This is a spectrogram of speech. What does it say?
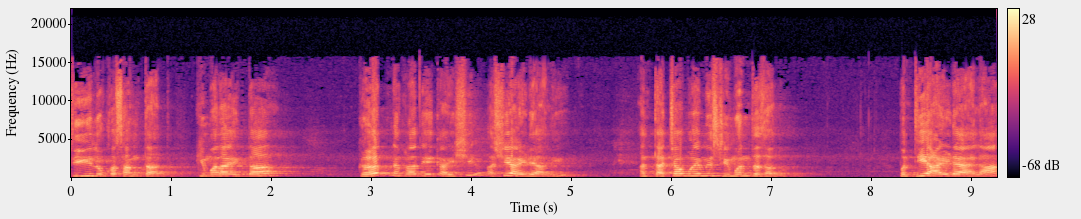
ती लोक सांगतात की मला एकदा कळत नकळत एक अशी अशी आयडिया आली आणि त्याच्यामुळे मी श्रीमंत झालो. पण ती आयडिया यायला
